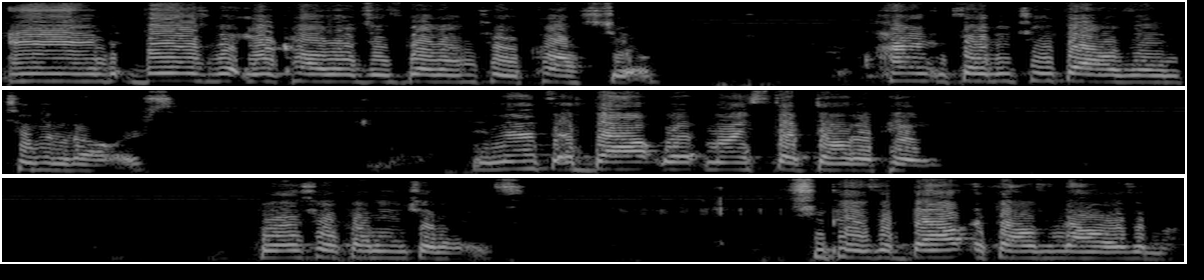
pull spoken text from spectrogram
And there's what your college is going to cost you. $132,200. And that's about what my stepdaughter paid. Here's her financial loans. She pays about $1,000 a month.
